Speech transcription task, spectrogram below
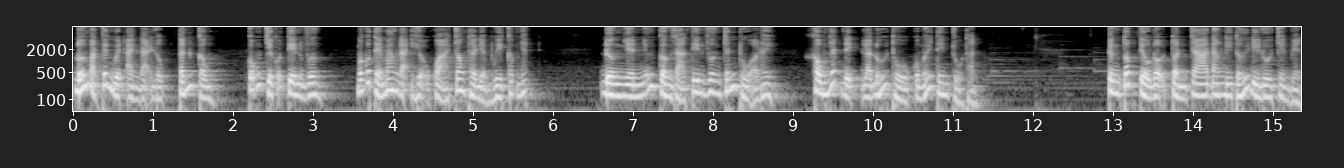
Đối mặt với Nguyệt Ảnh Đại Lục tấn công cũng chỉ có tiên vương Mới có thể mang lại hiệu quả trong thời điểm nguy cấp nhất. Đương nhiên những cường giả tiên vương chấn thủ ở đây Không nhất định là đối thủ của mấy tên chủ thần. Từng tốp tiểu đội tuần tra đang đi tới đi lui trên biển.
